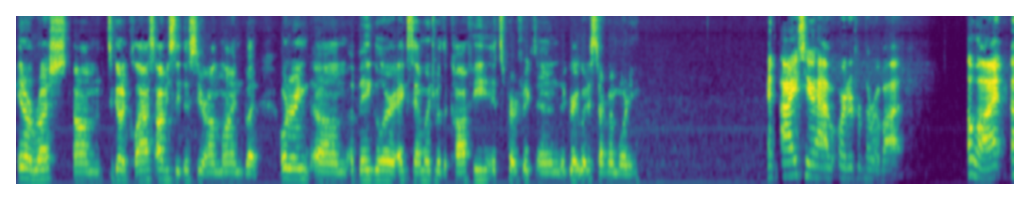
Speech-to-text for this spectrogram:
in a rush um, to go to class. Obviously, this year online, but ordering um, a bagel or egg sandwich with a coffee, it's perfect and a great way to start my morning. And I too have ordered from the robot a lot.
